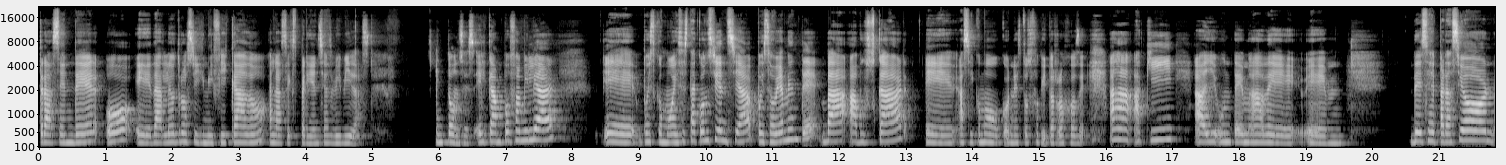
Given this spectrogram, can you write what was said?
trascender o eh, darle otro significado a las experiencias vividas. Entonces, el campo familiar, eh, pues como es esta conciencia, pues obviamente va a buscar así como con estos foquitos rojos de, ah, aquí hay un tema de em, de separación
